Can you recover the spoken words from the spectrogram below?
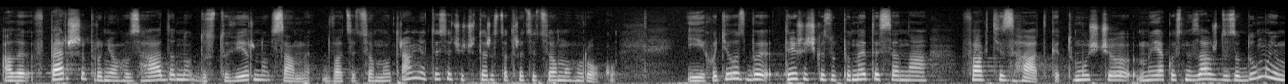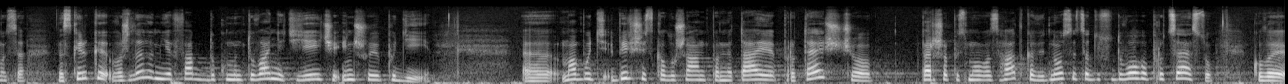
але вперше про нього згадано достовірно саме 27 травня 1437 року. І хотілося б трішечки зупинитися на факті згадки, тому що ми якось не завжди задумуємося, наскільки важливим є факт документування тієї чи іншої події. Е, мабуть, більшість калушан пам'ятає про те, що перша письмова згадка відноситься до судового процесу, коли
